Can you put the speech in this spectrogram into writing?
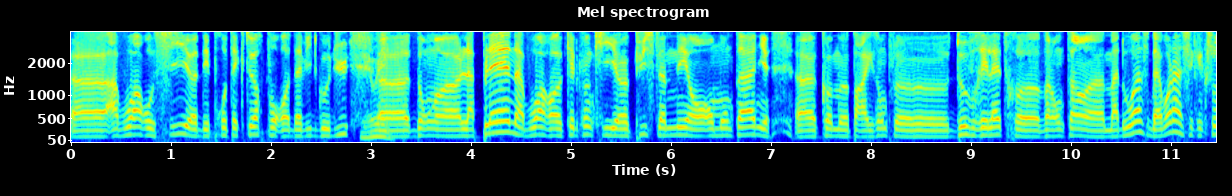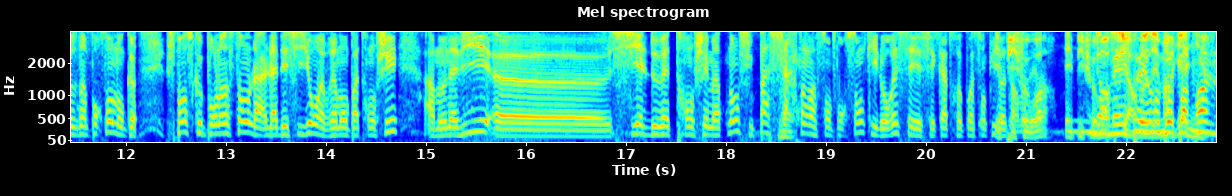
euh, avoir aussi des protecteurs pour David Godu Eh oui. euh, dans la plaine, avoir quelqu'un qui puisse l'amener en, en montagne, euh, comme par exemple euh, devrait l'être Valentin Madouas, ben voilà, c'est quelque chose d'important. Donc je pense que pour l'instant la, la décision est vraiment pas tranchée. À mon avis, euh, si elle devait être tranchée maintenant, je suis pas certain à 100% qu'il aurait ces, ces quatre poissons Et pilotes. puis il faut Arnaud voir. Et puis il faut Non, voir si Arnaud pas gagne. prendre,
